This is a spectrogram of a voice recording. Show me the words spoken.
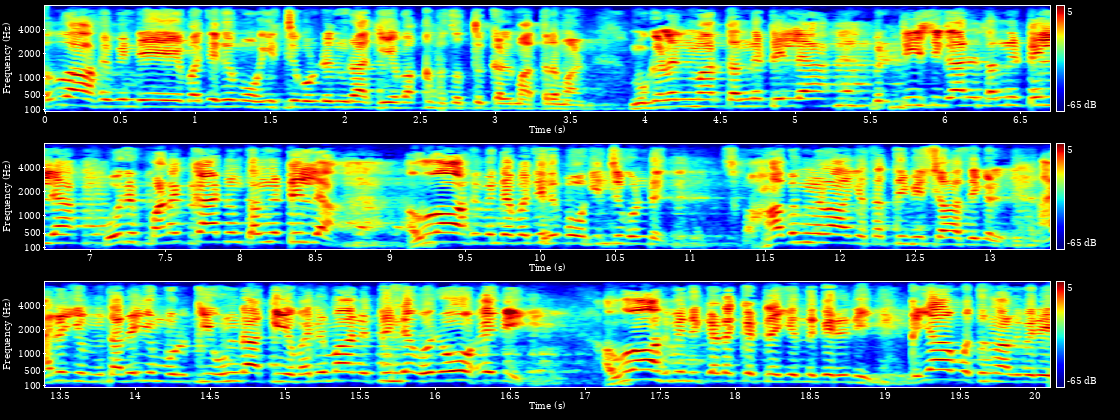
അള്ളാഹുവിന്റെ വജഹ് മോഹിച്ചുകൊണ്ടുണ്ടാക്കിയ വഖഫ് സ്വത്തുക്കൾ മാത്രമാണ്. മുഗളന്മാർ തന്നിട്ടില്ല ബ്രിട്ടീഷുകാർ തന്നിട്ടില്ല ഒരു പണക്കാരനും തന്നിട്ടില്ല. അള്ളാഹുവിന്റെ വജഹ് ബോഹിച്ചുകൊണ്ട് സ്വഭാവങ്ങളായ സത്യവിശ്വാസികൾ അരയും തലയും മുറുക്കി ഉണ്ടാക്കിയ വരുമാനത്തിന്റെ ഓരോഹരി അള്ളാഹുവിന് കിടക്കട്ടെ എന്ന് കരുതി ഖിയാമത്ത് നാൾ വരെ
